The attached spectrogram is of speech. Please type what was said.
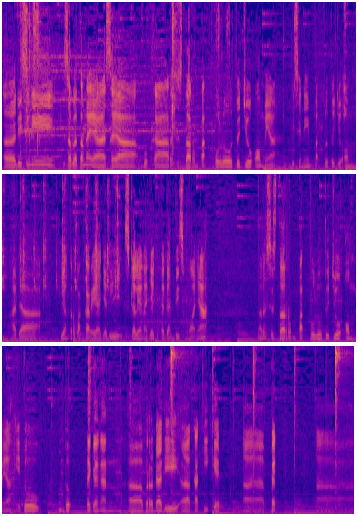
Uh, di sini sahabat ternak ya, saya buka resistor 47 ohm ya. Di sini 47 ohm ada yang terbakar ya. Jadi sekalian aja kita ganti semuanya. Resistor 47 ohm ya, itu untuk tegangan uh, berada di uh, kaki gate uh, pad uh,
